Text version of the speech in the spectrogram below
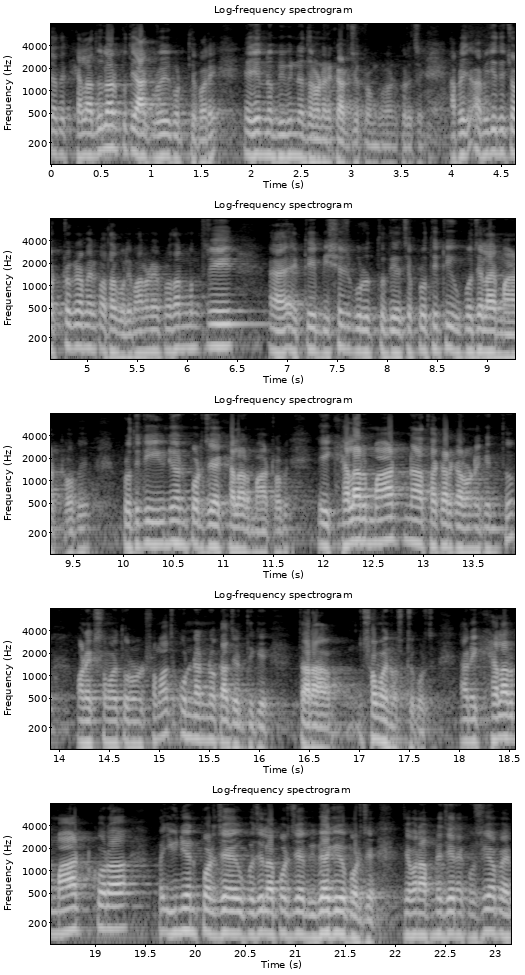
যাতে খেলাধুলার প্রতি আগ্রহী করতে পারে এই জন্য বিভিন্ন ধরনের কার্যক্রম গ্রহণ করেছে। আপনি আমি যদি চট্টগ্রামের কথা বলি মাননীয় প্রধানমন্ত্রী একটি বিশেষ গুরুত্ব দিয়েছে প্রতিটি উপজেলায় মাঠ হবে প্রতিটি ইউনিয়ন পর্যায়ে খেলার মাঠ হবে। এই খেলার মাঠ না থাকার কারণে কিন্তু অনেক সময় তরুণ সমাজ অন্যান্য কাজের দিকে তারা সময় নষ্ট করছে। কারণ এই খেলার মাঠ করা বা ইউনিয়ন পর্যায়ে উপজেলা পর্যায়ে বিভাগীয় পর্যায়ে যেমন আপনি জেনে খুশি হবেন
